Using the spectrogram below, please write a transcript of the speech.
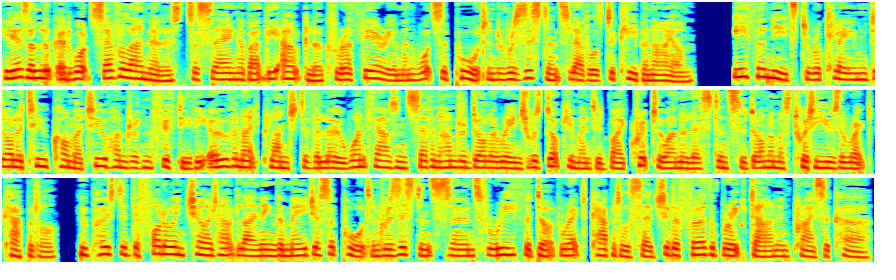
Here's a look at what several analysts are saying about the outlook for Ethereum and what support and resistance levels to keep an eye on. Ether needs to reclaim $2,250. The overnight plunge to the low $1,700 range was documented by crypto analyst and pseudonymous Twitter user Rekt Capital, who posted the following chart outlining the major support and resistance zones for Ether. Rekt Capital said should a further breakdown in price occur,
